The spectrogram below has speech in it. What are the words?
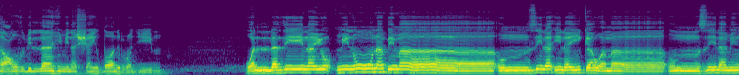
أعوذ بالله من الشيطان الرجيم. والذين يؤمنون بما أنزل إليك وما أنزل من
